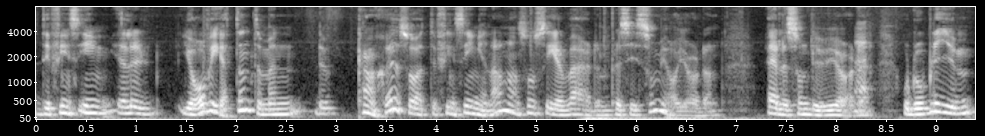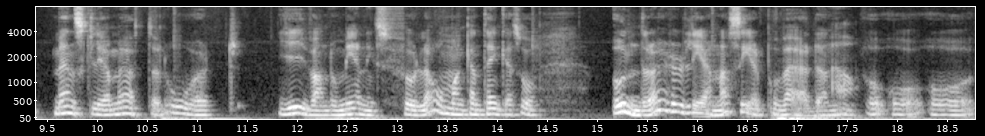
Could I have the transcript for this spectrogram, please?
Det finns ing, eller jag vet inte men det kanske är så att det finns ingen annan som ser världen precis som jag gör den. Eller som du gör det. Nej. Och då blir ju mänskliga möten oerhört givande och meningsfulla om man kan tänka så. Undrar hur Lena ser på världen ja. och, och, och,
